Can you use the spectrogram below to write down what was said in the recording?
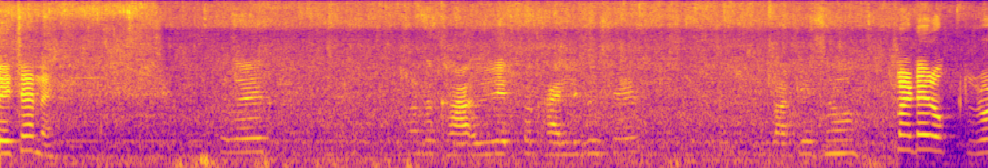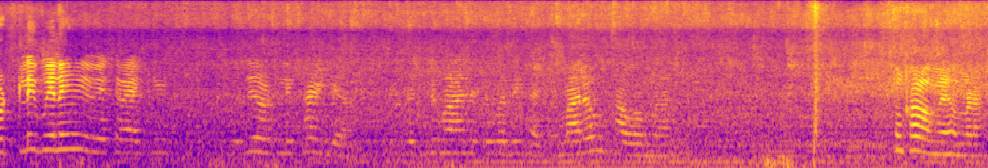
બેચા ને. તો તો ખા વિવેક તો ખાઈ લીધું છે. બાકી શું? માટે રોટલી બી નહીં વિવેક રાખી. બધી રોટલી ખાઈ ગયા. જેટલી એટલી બધી ખાઈ મારે શું ખાવા હમણાં શું ખાવા? મેં હમણાં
